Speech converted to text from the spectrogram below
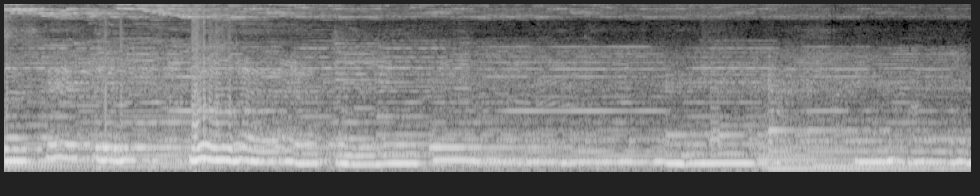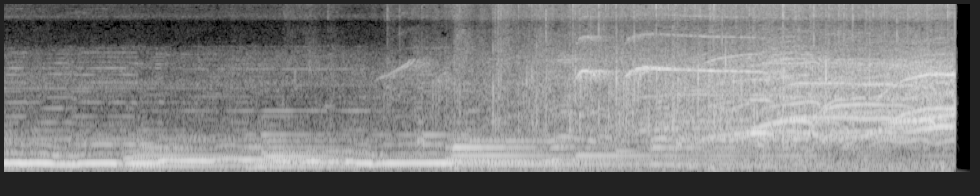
सकते तू है तो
